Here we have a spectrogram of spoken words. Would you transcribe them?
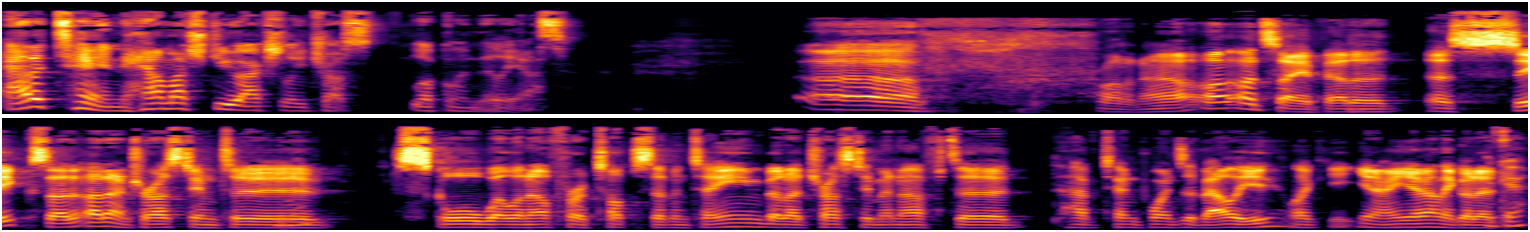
out of 10, how much do you actually trust Lachlan Ilias? Uh, I don't know. I'd say about a, a six. I, I, don't trust him to mm-hmm. score well enough for a top 17, but I trust him enough to have 10 points of value. Like, you know, you only got to okay.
